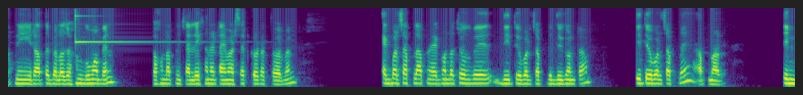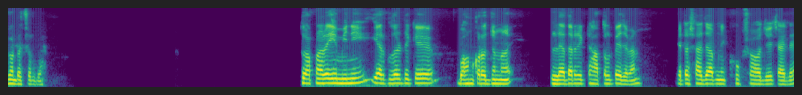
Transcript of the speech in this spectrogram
আপনি রাতের বেলা যখন ঘুমাবেন, তখন আপনি চাইলে এখানে টাইমার সেট করে রাখতে পারবেন। একবার চাপলে আপনার এক ঘণ্টা চলবে, দ্বিতীয়বার চাপলে দুই ঘণ্টা, তৃতীয়বার চাপলে আপনার তিন ঘণ্টা চলবে। তো আপনার এই মিনি এয়ার কুলারটিকে বহন করার জন্য লেদারের একটা হাতল পেয়ে যাবেন। এটার সাহায্যে আপনি খুব সহজে চাইলে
